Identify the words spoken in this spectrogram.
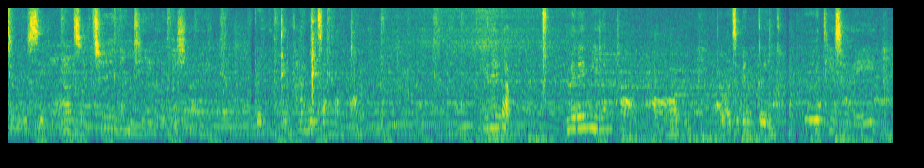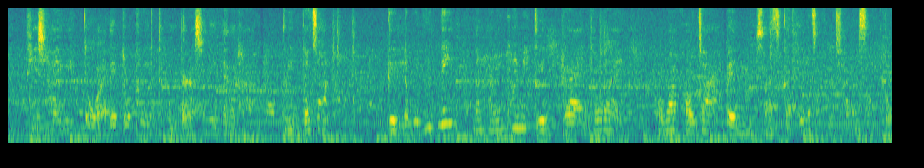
จะรู้สึกว่าสดชื่นทันทีเลยที่ใช้ เป็นค่อนข้างที่จะหอมหอมไม่ได้แบบไม่ได้มีน้ำหอมหอม แต่ว่าจะเป็นกลิ่นของพืชที่ใช้ที่ใช้ในตัวในตัวครีมของแต่ละชนิดนะคะ กลิ่นก็จะกลิ่นละมุนนิดๆนะคะไม่ค่อยมีกลิ่นแรงเท่าไหร่เพราะว่าเขาจะเป็นสารสกัดที่มาจากธรรมชาติทั้งสองตัว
